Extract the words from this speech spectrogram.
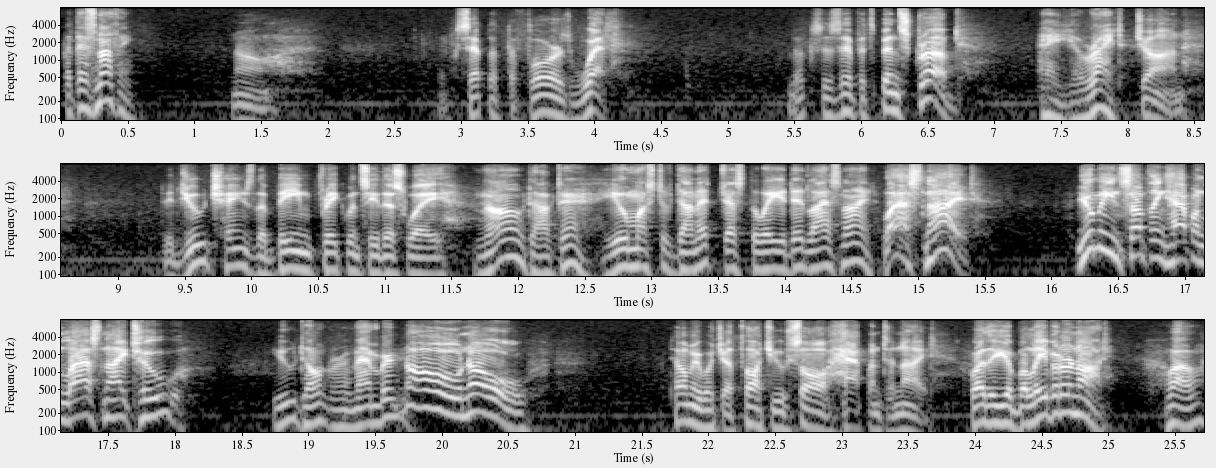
But there's nothing. No. Except that the floor is wet. Looks as if it's been scrubbed. Hey, you're right. John, did you change the beam frequency this way? No, Doctor. You must have done it just the way you did last night. Last night? You mean something happened last night, too? You don't remember? No, no. Tell me what you thought you saw happen tonight, whether you believe it or not. Well,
